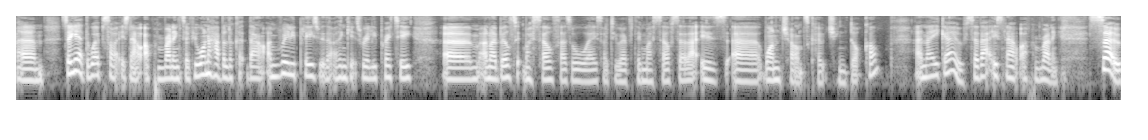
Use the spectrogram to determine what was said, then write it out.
Um, so yeah, the website is now up and running. So if you want to have a look at that, I'm really pleased with it. I think it's really pretty, um, and I built it myself as always. I do everything myself. So that is uh, onechancecoaching.com, and there you go. So that is now up and running. So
